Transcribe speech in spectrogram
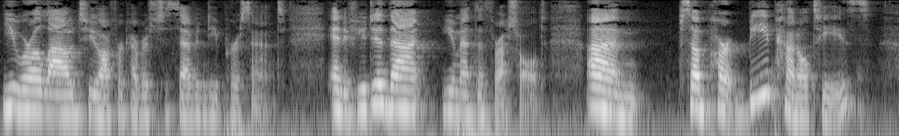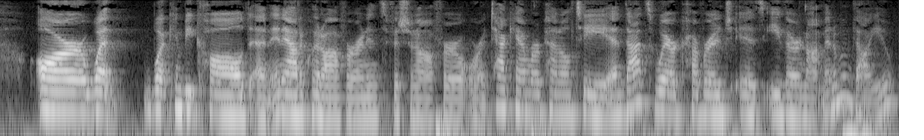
you were allowed to offer coverage to 70%. And if you did that, you met the threshold. Um, subpart B penalties are what what can be called an inadequate offer, an insufficient offer, or a tack hammer penalty, and that's where coverage is either not minimum value,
